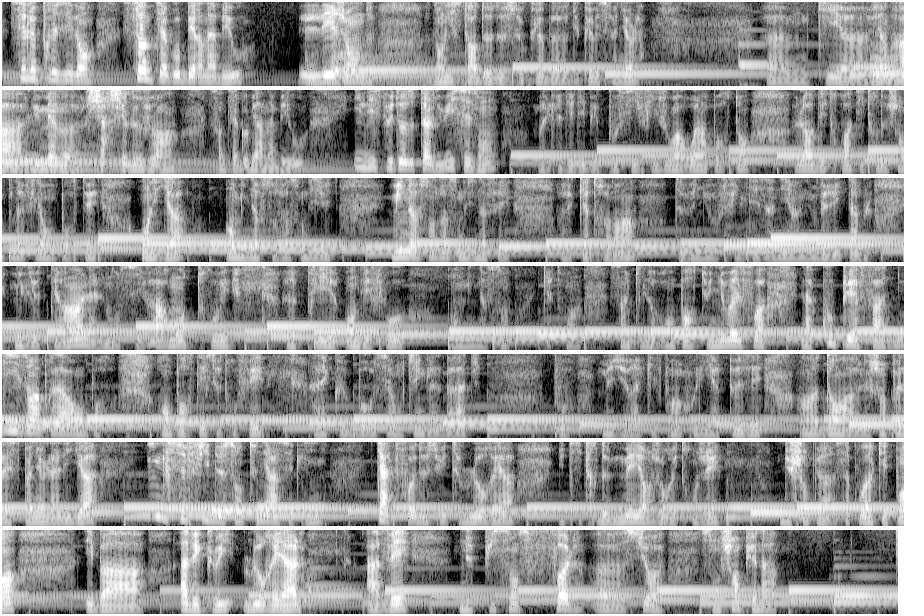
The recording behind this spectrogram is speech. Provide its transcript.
C'est le président Santiago Bernabéu, légende dans l'histoire de, ce club, euh, du club espagnol, euh, qui euh, viendra lui-même chercher le joueur, hein, Santiago Bernabéu. Il dispute au total 8 saisons. Malgré des débuts poussifs, il joue un rôle important lors des trois titres de championnat filé remportés en Liga en 1978, 1979 et 80 devenu au fil des années un véritable milieu de terrain. L'Allemand s'est rarement trouvé pris en défaut. En 1985, il remporte une nouvelle fois la Coupe UEFA, dix ans après l'avoir remporté ce trophée avec le Borussia Mönchengladbach. Pour mesurer à quel point Juli a pesé dans le championnat espagnol, la Liga, il suffit de s'en tenir à cette ligne. Quatre fois de suite lauréat du titre de meilleur joueur étranger du championnat. Ça prouve à quel point, et eh bah, avec lui, le Real avait une puissance folle euh, sur son championnat.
